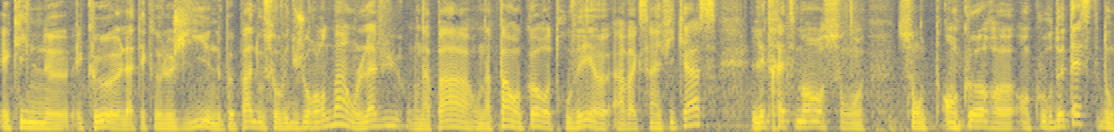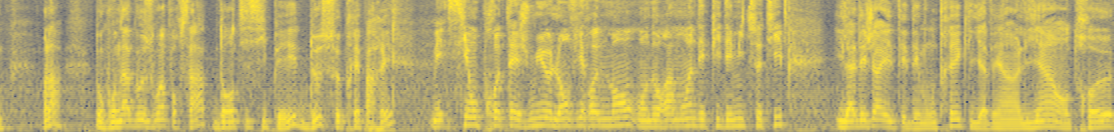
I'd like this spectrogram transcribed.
et, ne, et, que la technologie ne peut pas nous sauver du jour au lendemain. On l'a vu, on n'a pas, on n'a pas encore trouvé euh, un vaccin efficace. Les traitements sont, sont encore en cours de test. Donc voilà. Donc on a besoin pour ça d'anticiper, de se préparer. Mais si on protège mieux l'environnement, on aura moins d'épidémies de ce type? Il a déjà été démontré qu'il y avait un lien entre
